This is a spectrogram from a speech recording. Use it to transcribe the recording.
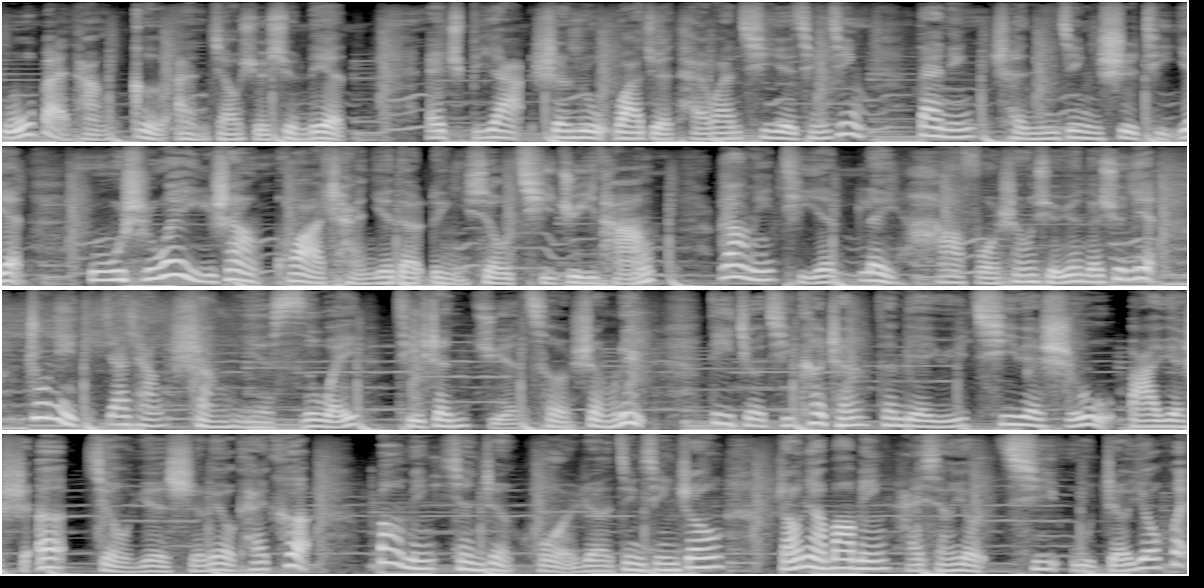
五百堂个案教学训练。HBR 深入挖掘台湾企业情境，带您沉浸式体验五十位以上跨产业的领袖齐聚一堂，让你体验类哈佛商学院的训练，助你加强商业思维，提升决策胜率。第九期课程分别于七月十五、八月十二、九月十六开课，报名现正火热进行中，找鸟报名还享有七五折优惠。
